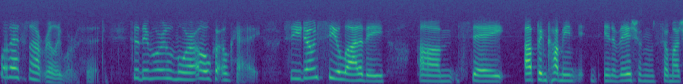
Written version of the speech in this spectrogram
well, that's not really worth it. So they're a little more, oh, okay. So you don't see a lot of the, um, say, up and coming innovation so much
